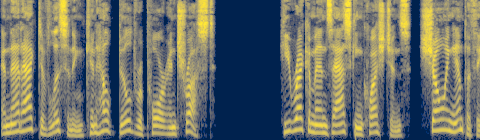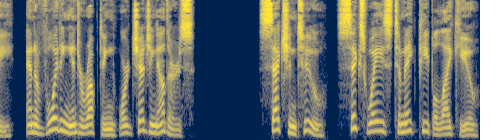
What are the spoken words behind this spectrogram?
and that active listening can help build rapport and trust. He recommends asking questions, showing empathy, and avoiding interrupting or judging others. Section 2 Six Ways to Make People Like You.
